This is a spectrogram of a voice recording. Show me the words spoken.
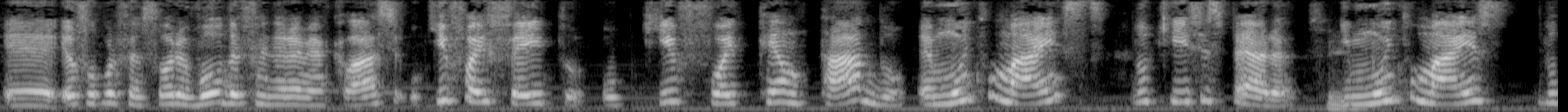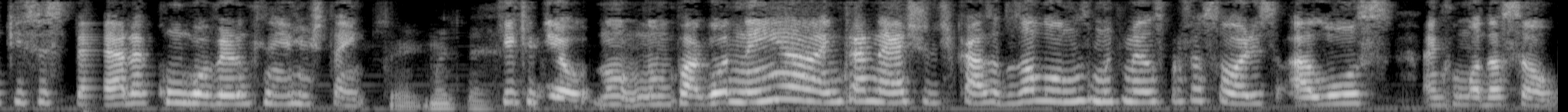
é, eu sou professor, eu vou defender a minha classe. O que foi feito, o que foi tentado, é muito mais do que se espera. Sim. E muito mais do que se espera com o governo que nem a gente tem. Sim, muito bem. O que, que deu? Não, não, pagou nem a internet de casa dos alunos, muito menos os professores, a luz, a incomodação,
